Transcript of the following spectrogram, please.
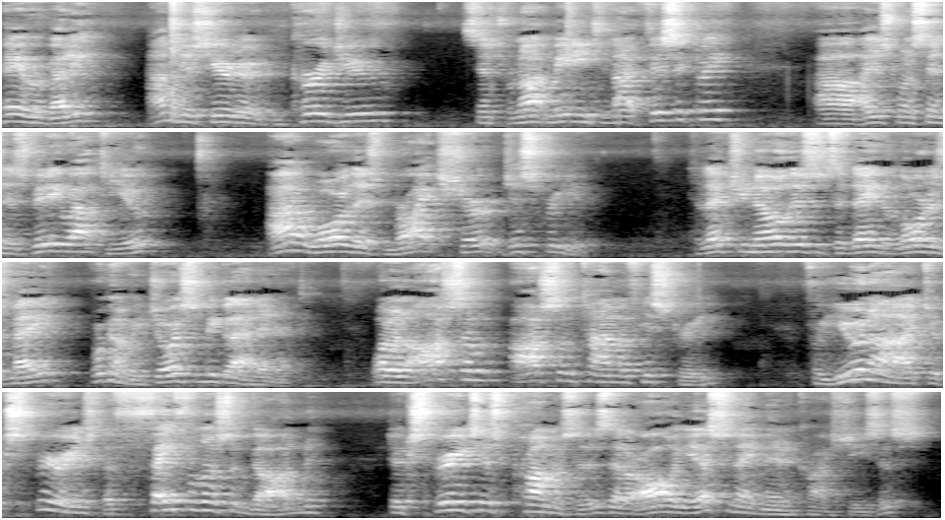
Hey everybody, I'm just here to encourage you. Since we're not meeting tonight physically, uh, I just want to send this video out to you. I wore this bright shirt just for you. To let you know this is the day the Lord has made. We're going to rejoice and be glad in it. What an awesome, awesome time of history for you and I to experience the faithfulness of God, to experience His promises that are all yes and amen in Christ Jesus.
